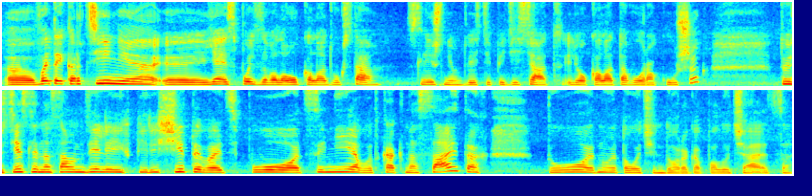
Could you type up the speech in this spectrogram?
Э, в этой картине э, я использовала около 200 с лишним 250 или около того ракушек. То есть, если на самом деле их пересчитывать по цене, вот как на сайтах, то ну, это очень дорого получается.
